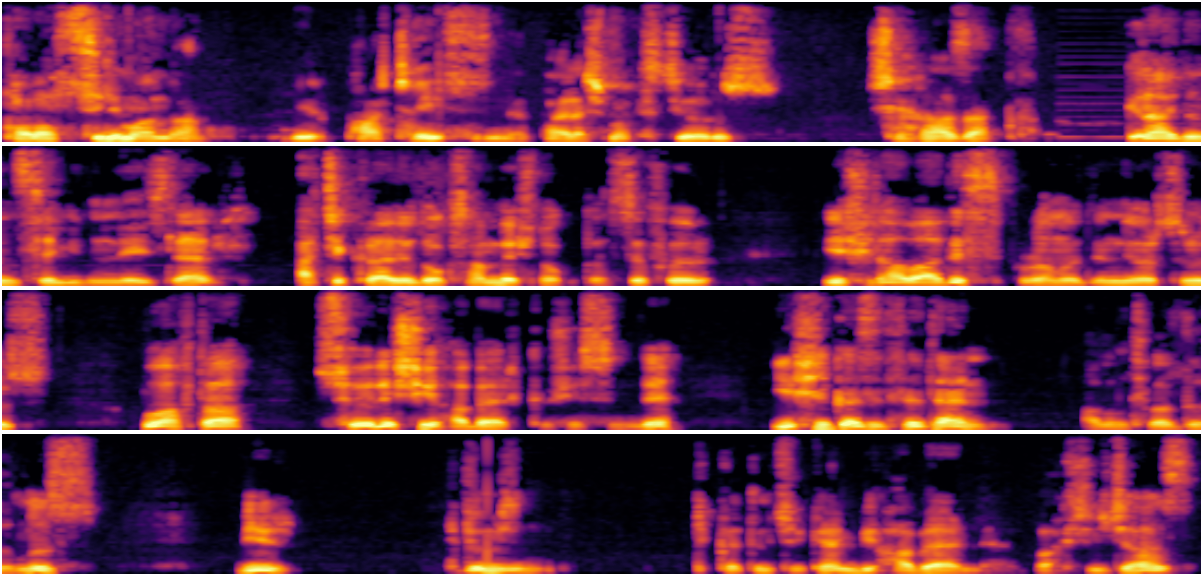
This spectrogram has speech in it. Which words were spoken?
Teras Siliman'dan bir parçayı sizinle paylaşmak istiyoruz. Şehrazat. Günaydın sevgili dinleyiciler. Açık Radyo 95.0 Yeşil Havadis programı dinliyorsunuz. Bu hafta Söyleşi Haber köşesinde Yeşil Gazete'den alıntıladığımız bir hepimizin dikkatini çeken bir haberle başlayacağız.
